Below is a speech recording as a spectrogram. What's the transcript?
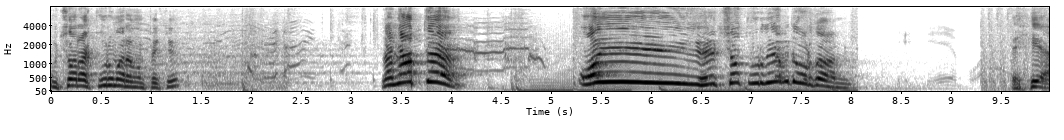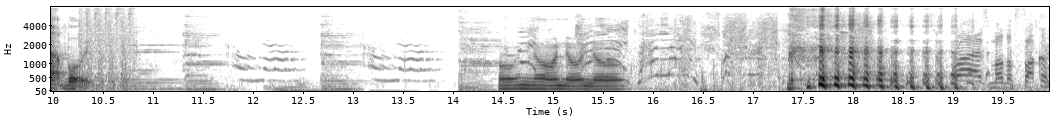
Uçarak vurmadı mı peki? Lan ne yaptın? Oy! Headshot vurdu ya bir de oradan. Yeah boy. Oh no no no. Surprise motherfucker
